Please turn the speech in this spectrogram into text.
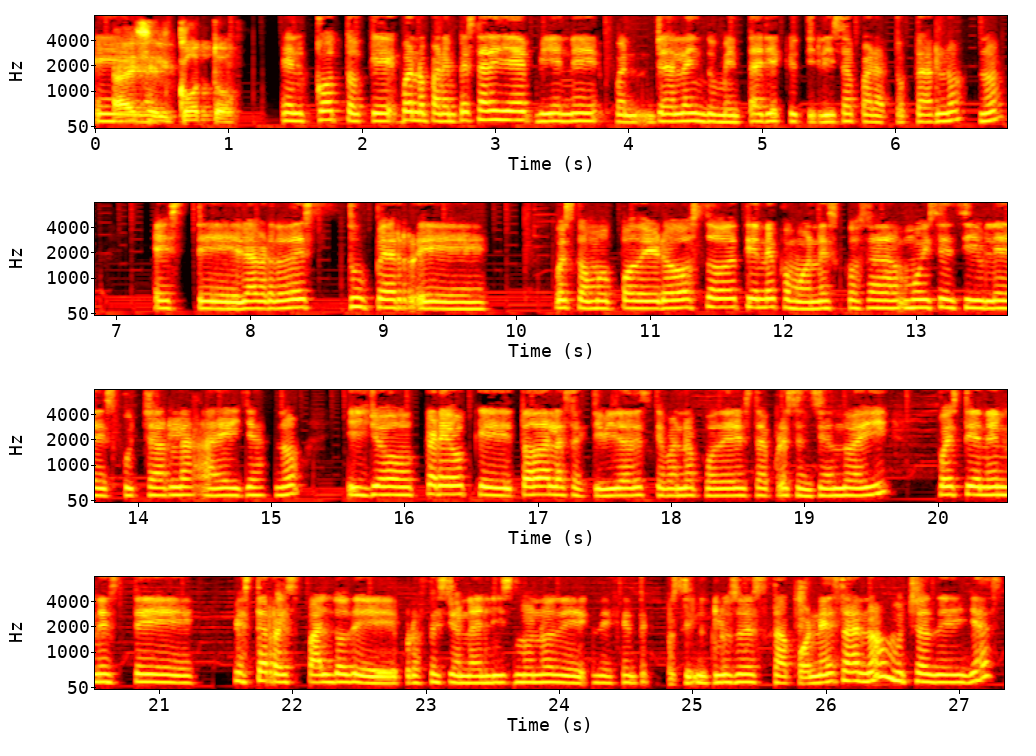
ah, es el coto. El coto, que, bueno, para empezar, ella viene, bueno, ya la indumentaria que utiliza para tocarlo, ¿no? Este, la verdad es súper eh, pues como poderoso, tiene como una cosa muy sensible escucharla a ella, ¿no? Y yo creo que todas las actividades que van a poder estar presenciando ahí, pues tienen este, este respaldo de profesionalismo, ¿no? De, gente que pues incluso es japonesa, ¿no? Muchas de ellas.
